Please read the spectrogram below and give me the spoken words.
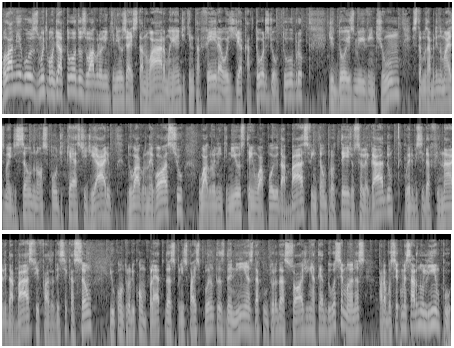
Olá, amigos, muito bom dia a todos. O AgroLink News já está no ar, manhã de quinta-feira, hoje, dia 14 de outubro de 2021. Estamos abrindo mais uma edição do nosso podcast diário do agronegócio. O AgroLink News tem o apoio da BASF, então proteja o seu legado. O herbicida Finale da BASF faz a dessecação e o controle completo das principais plantas daninhas da cultura da soja em até duas semanas para você começar no limpo.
